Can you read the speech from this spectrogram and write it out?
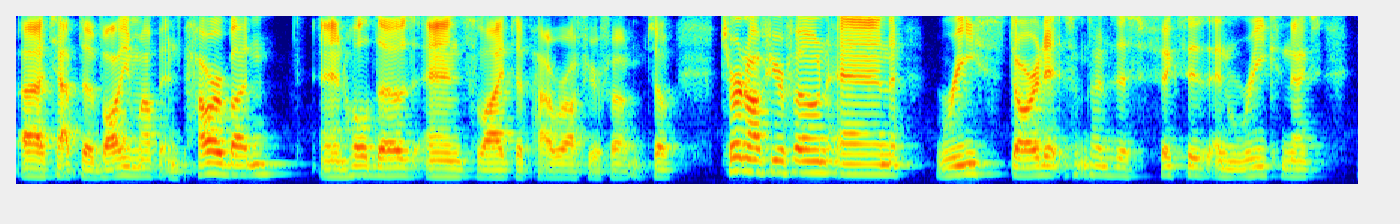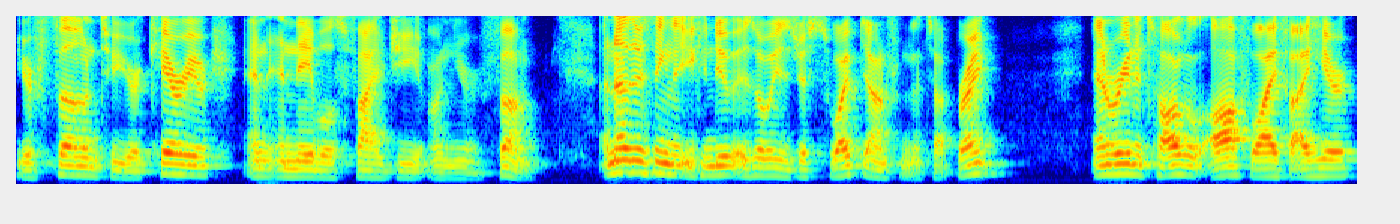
uh, tap the volume up and power button and hold those and slide to power off your phone. So turn off your phone and restart it. Sometimes this fixes and reconnects your phone to your carrier and enables 5G on your phone. Another thing that you can do is always just swipe down from the top right. And we're going to toggle off Wi-Fi here.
